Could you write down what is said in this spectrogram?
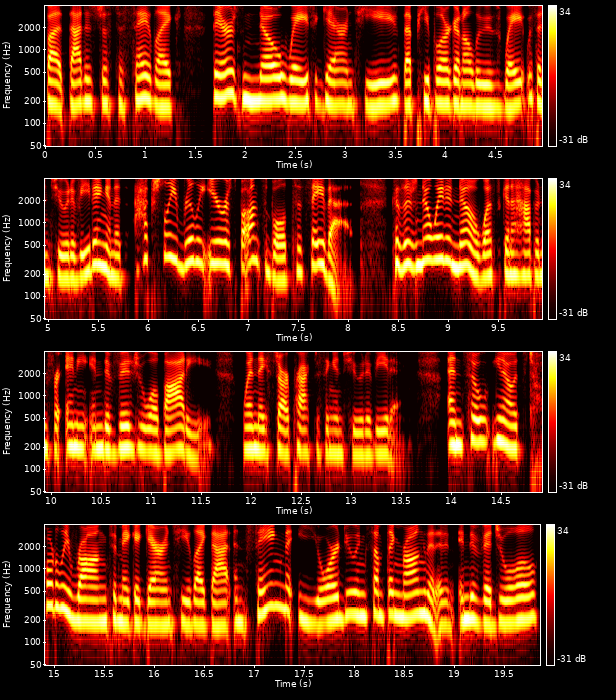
but that is just to say, like, there's no way to guarantee that people are going to lose weight with intuitive eating. And it's actually really irresponsible to say that because there's no way to know what's going to happen for any individual body when they start practicing intuitive eating. And so, you know, know, it's totally wrong to make a guarantee like that. And saying that you're doing something wrong, that an individual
